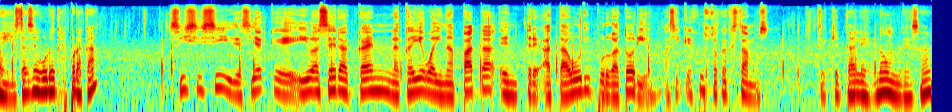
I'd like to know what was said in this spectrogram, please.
Oye, ¿estás seguro que es por acá? Sí, sí, sí, decía que iba a ser acá en la calle Guainapata entre Ataúd y Purgatorio, así que justo acá estamos. Este, ¿Qué tales nombres, ah?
